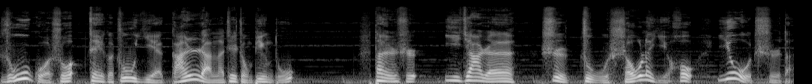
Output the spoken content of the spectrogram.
如果说这个猪也感染了这种病毒，但是一家人是煮熟了以后又吃的，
